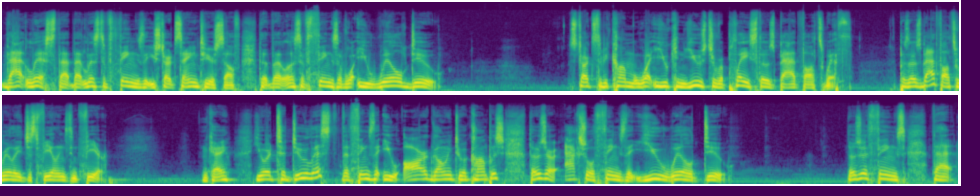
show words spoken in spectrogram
that list, that, that list of things that you start saying to yourself, that, that list of things of what you will do, starts to become what you can use to replace those bad thoughts with. Because those bad thoughts really just feelings and fear. Okay? Your to do list, the things that you are going to accomplish, those are actual things that you will do. Those are things that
